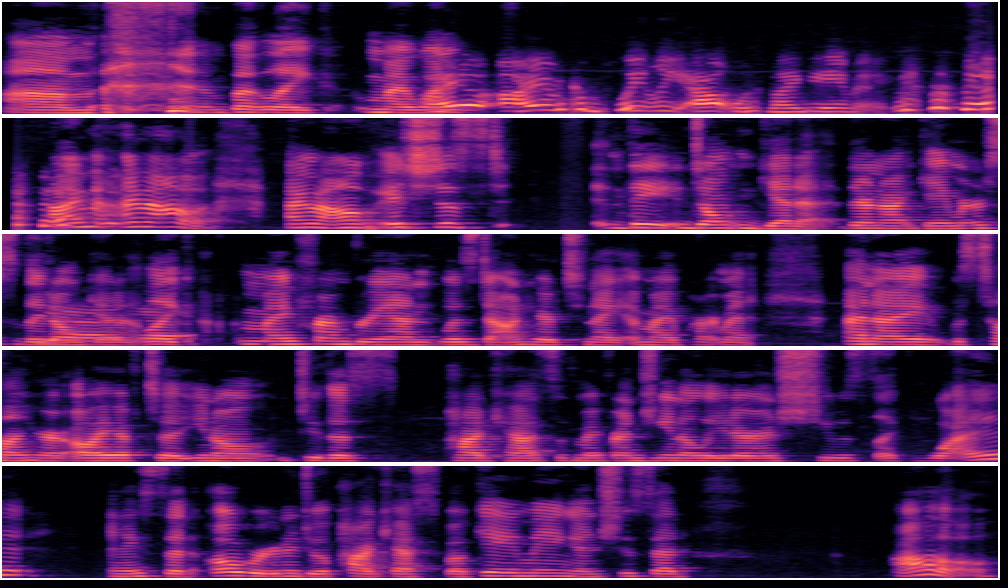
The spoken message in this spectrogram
Um, but like my one, I, I am completely out with my gaming. I'm I'm out. I'm out. It's just they don't get it. They're not gamers, so they don't get it. yeah. Like my friend Brienne was down here tonight in my apartment, and I was telling her, "Oh, I have to, you know, do this podcast with my friend Gina later," and she was like, "What?" And I said, "Oh, we're gonna do a podcast about gaming," and she said, "Oh."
